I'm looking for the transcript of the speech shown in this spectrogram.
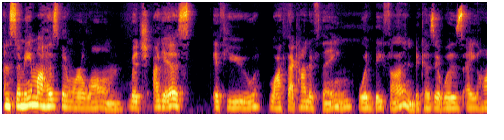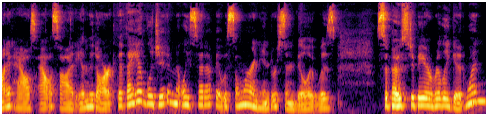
And so me and my husband were alone, which I guess if you like that kind of thing would be fun because it was a haunted house outside in the dark that they had legitimately set up. It was somewhere in Hendersonville. It was supposed to be a really good one.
